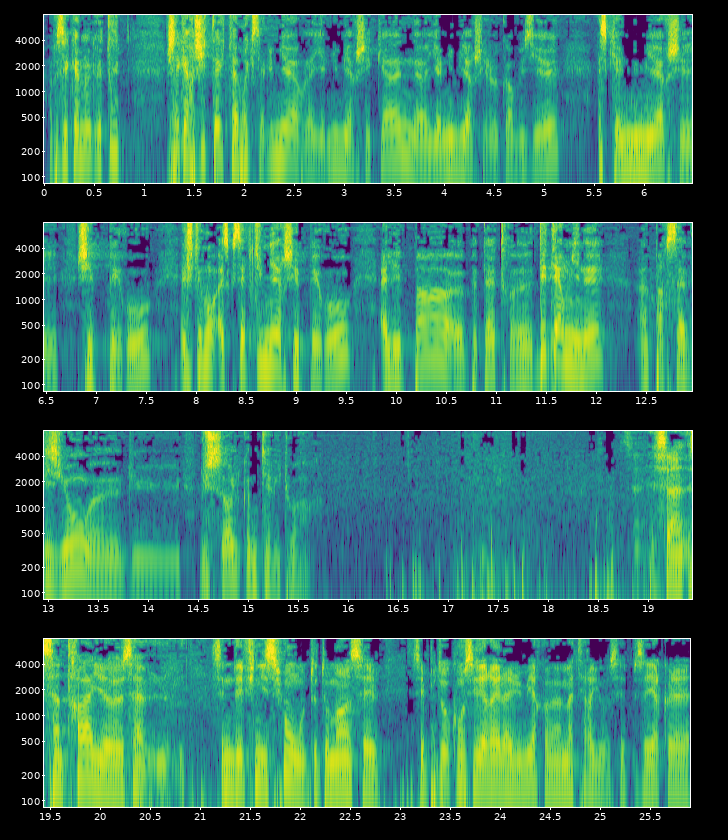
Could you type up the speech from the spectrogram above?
Ah, Parce que malgré tout, chaque architecte fabrique sa lumière. Il y a une lumière chez Kahn, euh, il y a une lumière chez Le Corbusier. Est-ce qu'il y a une lumière chez, Perrault? Et justement, est-ce que cette lumière chez Perrault, elle n'est pas euh, peut-être euh, déterminée hein, par sa vision du, sol comme territoire? C'est un, travail, c'est un- c'est une définition, ou tout au moins c'est c'est plutôt considérer la lumière comme un matériau. C'est- C'est-à-dire que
